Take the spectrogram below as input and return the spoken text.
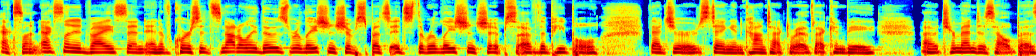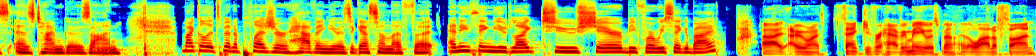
Excellent, excellent advice, and and of course, it's not only those relationships, but it's the relationships of the people that you're staying in contact with that can be a tremendous help as as time goes on. Michael, it's been a pleasure having you as a guest on Left Foot. Anything you'd like to share before we say goodbye? Uh, I want to thank you for having me. It was been a lot of fun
